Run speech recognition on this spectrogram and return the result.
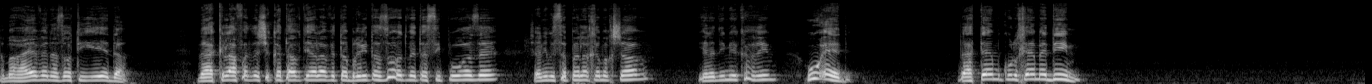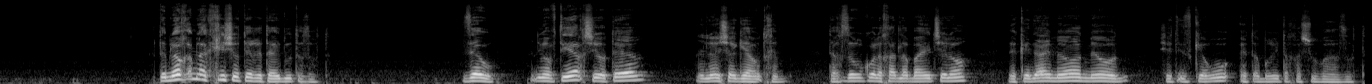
אמר, האבן הזאת היא עדה. והקלף הזה שכתבתי עליו את הברית הזאת ואת הסיפור הזה, שאני מספר לכם עכשיו, ילדים יקרים, הוא עד. ואתם כולכם עדים. אתם לא יכולים להכחיש יותר את העדות הזאת. זהו. אני מבטיח שיותר אני לא אשגע אתכם. תחזרו כל אחד לבית שלו, וכדאי מאוד מאוד שתזכרו את הברית החשובה הזאת.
